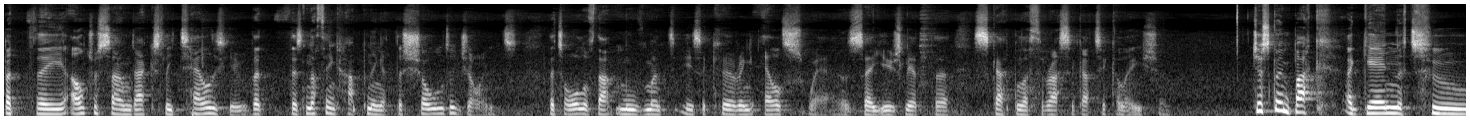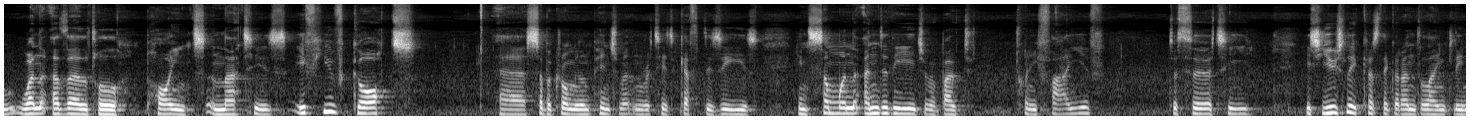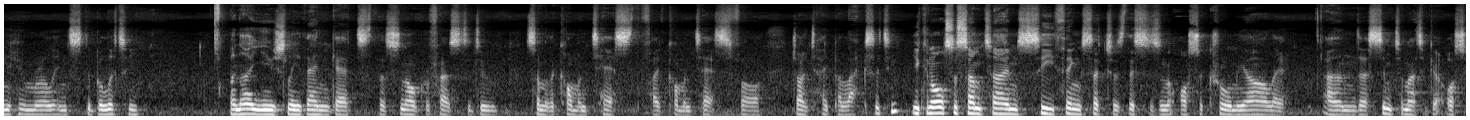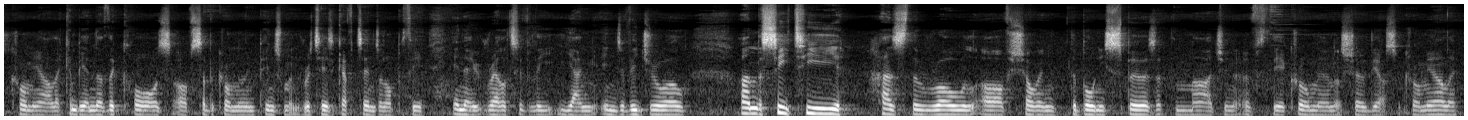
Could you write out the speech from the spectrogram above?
but the ultrasound actually tells you that there's nothing happening at the shoulder joint, that all of that movement is occurring elsewhere, say usually at the scapulothoracic articulation. Just going back again to one other little point, and that is if you've got uh, subacromial impingement and rotator cuff disease in someone under the age of about 25 to 30, it's usually because they've got underlying glenohumeral instability. And I usually then get the sonographers to do some of the common tests, the five common tests for joint hyperlaxity. You can also sometimes see things such as this is an os acromiale, and a symptomatic os acromiale can be another cause of subacromial impingement, rotator cuff tendinopathy in a relatively young individual. And the CT has the role of showing the bony spurs at the margin of the acromion, or show the os acromiale.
